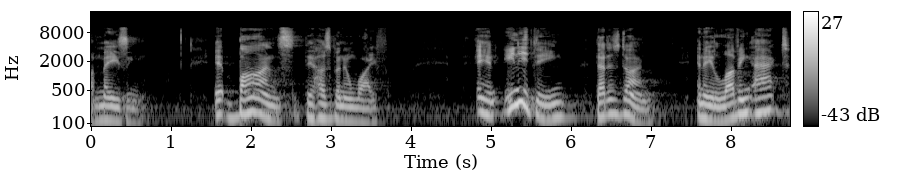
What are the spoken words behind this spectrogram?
amazing. It bonds the husband and wife. And anything that is done in a loving act,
